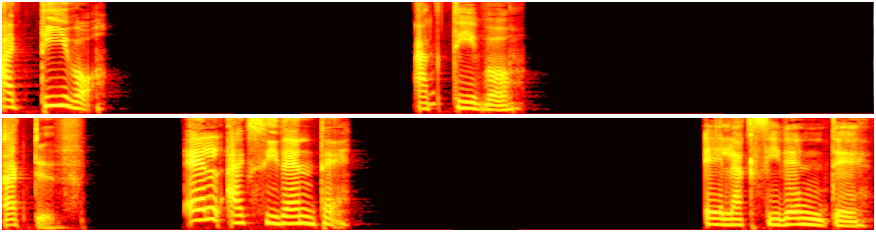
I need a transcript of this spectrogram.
Activo. activo, Active. El accidente. el accidente,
